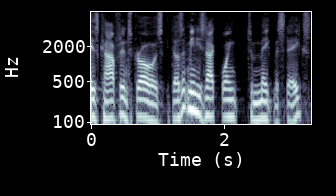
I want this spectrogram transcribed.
his confidence grows. It doesn't mean he's not going to make mistakes,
